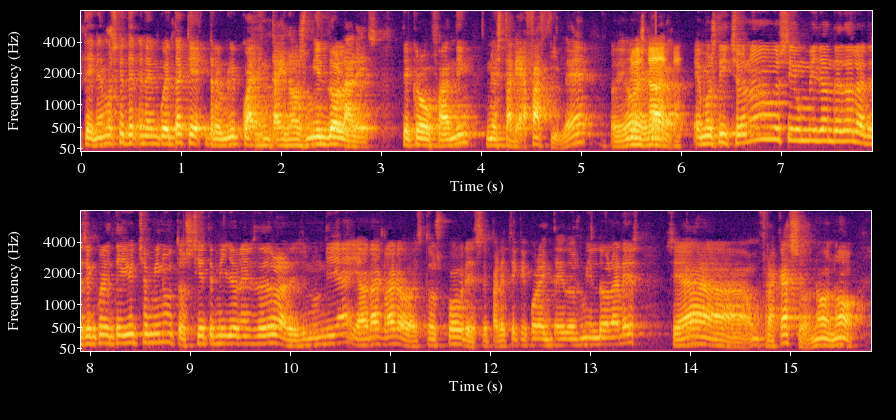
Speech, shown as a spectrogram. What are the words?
tenemos que tener en cuenta que reunir 42.000 dólares de crowdfunding no estaría fácil, ¿eh? Lo digo, claro, hemos dicho, no, sí, un millón de dólares en 48 minutos, 7 millones de dólares en un día, y ahora, claro, estos pobres, se parece que 42.000 dólares sea un fracaso. No, no.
